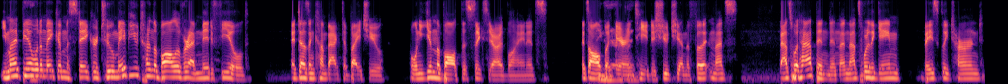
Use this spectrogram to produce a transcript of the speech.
you might be able to make a mistake or two. Maybe you turn the ball over at midfield. It doesn't come back to bite you. But when you give them the ball at the six yard line, it's it's all exactly. but guaranteed to shoot you in the foot. And that's that's what happened. And then that's where the game basically turned.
